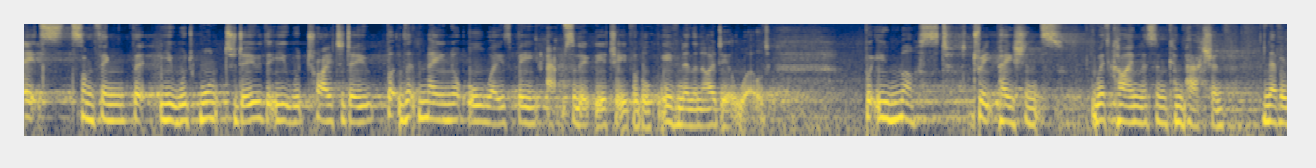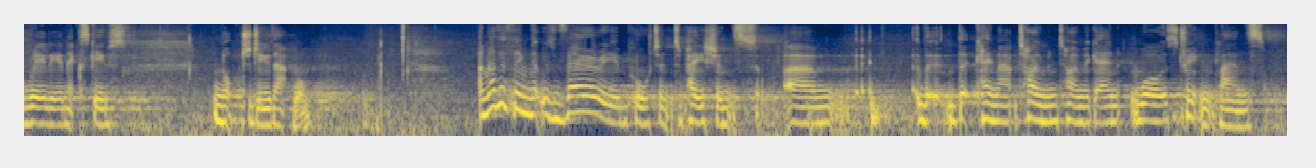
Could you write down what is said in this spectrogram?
It's something that you would want to do, that you would try to do, but that may not always be absolutely achievable, even in an ideal world. But you must treat patients with kindness and compassion. Never really an excuse not to do that one. Another thing that was very important to patients um, that, that came out time and time again was treatment plans.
